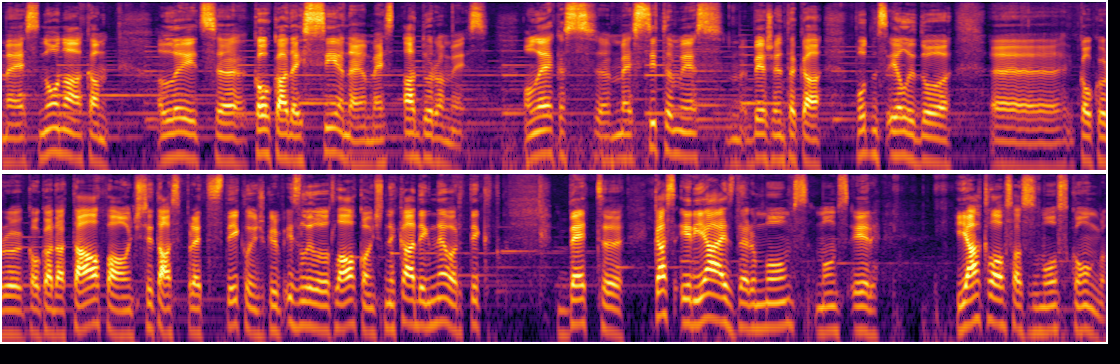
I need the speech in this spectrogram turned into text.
mēs nonākam līdz eh, kaut kādai sienai un mēs atduramies. Un liekas, eh, mēs sitamies, bieži vien tā kā putns ielido e, kaut kur kaut kādā telpā un viņš sitās pret stiklu, viņš grib izlidot laukā, viņš nekādīgi nevar tikt. Bet kas ir jāizdara mums? Mums ir jāklausās uz mūsu kungu.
